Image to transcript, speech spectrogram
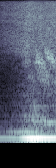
Yeah.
